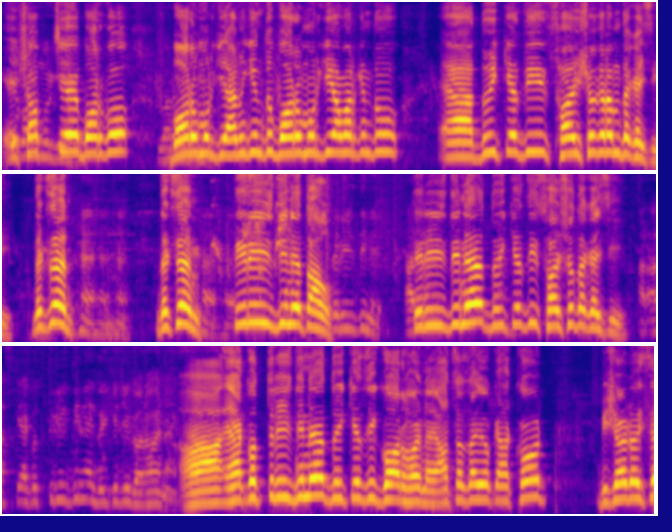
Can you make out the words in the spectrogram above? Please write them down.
এই সবচেয়ে বর্গ বড় মুরগি। আমি কিন্তু বড় মুরগি আমার কিন্তু দুই কেজি ছয়শো গ্রাম দেখাইছি। দেখছেন? হ্যাঁ হ্যাঁ হ্যাঁ। দেখছেন? তিরিশ দিনে তাও। তিরিশ দিনে দুই কেজি ছয়শো দেখাইছি। একত্রিশ দিনে দুই কেজি গড় হয় নাই? আচ্ছা যাই হোক এখন বিষয়টা হচ্ছে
